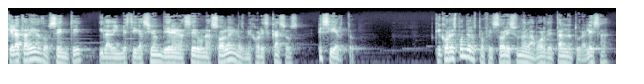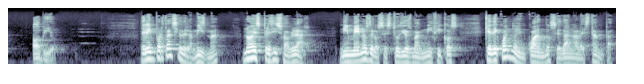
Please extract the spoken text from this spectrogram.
Que la tarea docente y la de investigación vienen a ser una sola en los mejores casos, es cierto que corresponde a los profesores una labor de tal naturaleza, obvio. De la importancia de la misma no es preciso hablar, ni menos de los estudios magníficos que de cuando en cuando se dan a la estampa.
